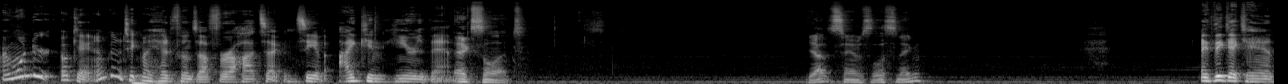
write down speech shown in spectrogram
I wonder. Okay, I'm going to take my headphones off for a hot second and see if I can hear them. Excellent. Yep, Sam's listening. I think I can.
